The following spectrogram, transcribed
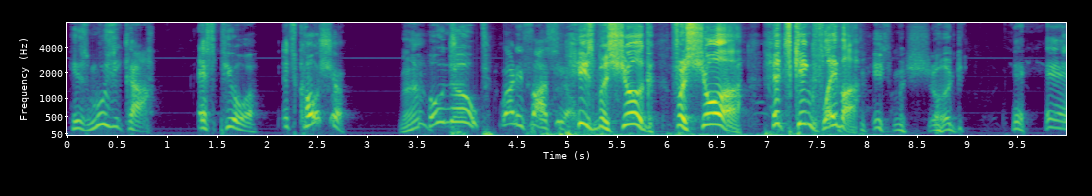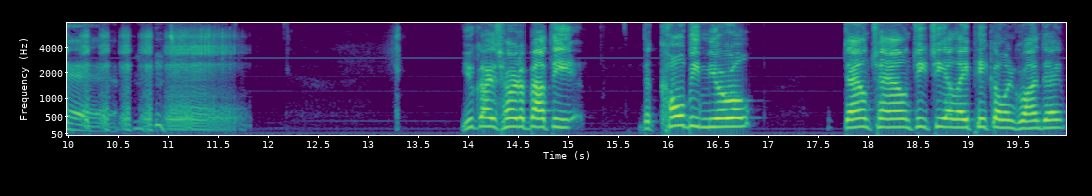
His musica es pure. It's kosher. Well, Who knew? Ronnie Fascio. He's Meshuggah, for sure. It's King Flavor. he's Meshuggah. you guys heard about the the Kobe mural downtown DTLA Pico and Grand at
